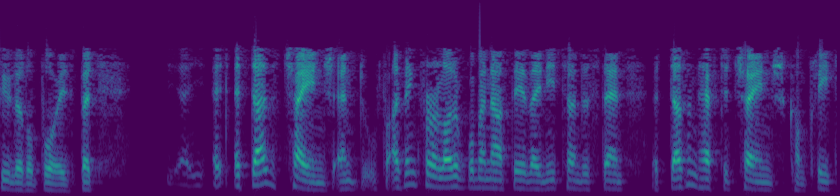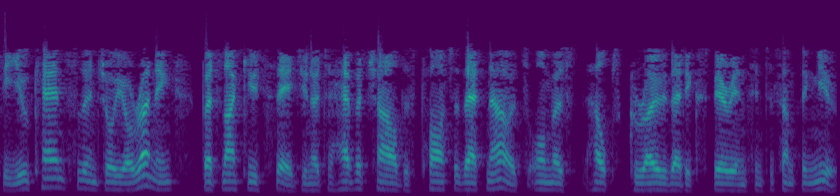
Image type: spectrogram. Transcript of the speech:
two little boys. But it, it does change, and I think for a lot of women out there, they need to understand it doesn't have to change completely. You can still enjoy your running, but like you said, you know, to have a child as part of that now, it almost helps grow that experience into something new.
